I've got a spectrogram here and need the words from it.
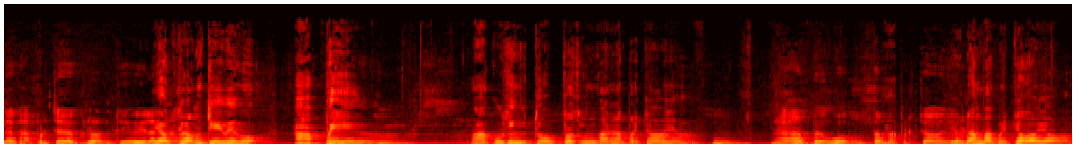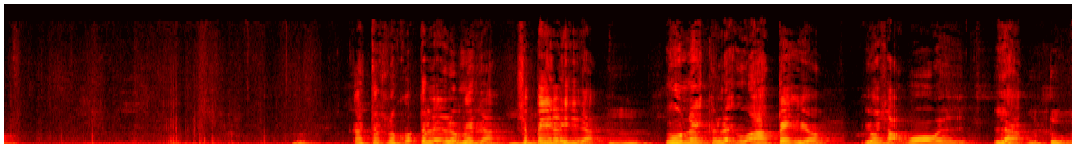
Nek gak percaya gelok dhewe lah. Ya glong dhewe kok HP. Aku sing gedobros karena percaya. Hmm. Nah, apa wong tambah percaya. Ya tambah percaya. Kadar kok telik lho Mir ya, sepele ya. Hmm. Ngene gelek kok apik ya. Ya sak wowe. Ya, Metu.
